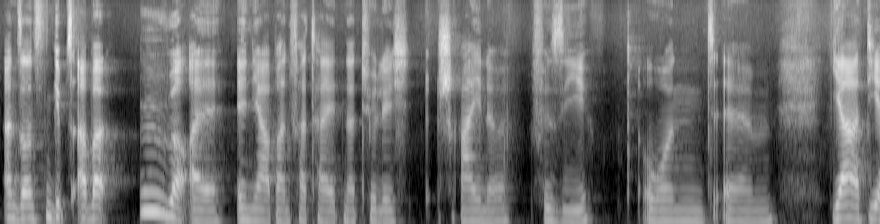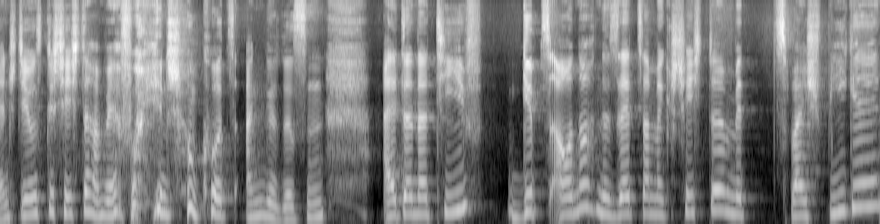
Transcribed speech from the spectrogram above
ansonsten gibt es aber überall in Japan verteilt natürlich Schreine für sie. Und ähm, ja, die Entstehungsgeschichte haben wir ja vorhin schon kurz angerissen. Alternativ gibt es auch noch eine seltsame Geschichte mit zwei Spiegeln,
